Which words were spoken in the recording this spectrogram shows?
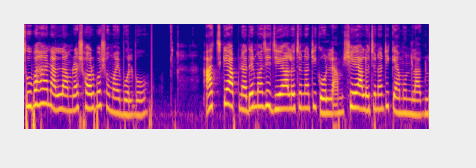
সুবাহান আল্লাহ আমরা সর্বসময় বলব। আজকে আপনাদের মাঝে যে আলোচনাটি করলাম সেই আলোচনাটি কেমন লাগল?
